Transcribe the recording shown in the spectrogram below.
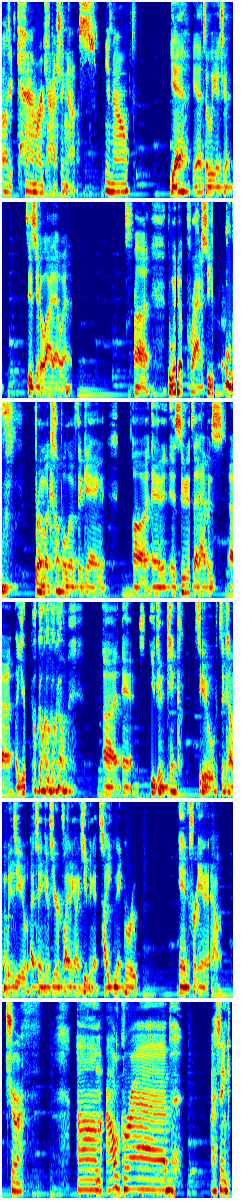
a camera catching us. You know? Yeah, yeah, totally get you. It's easier to lie that way. Uh, the window cracks. You hear oof from a couple of the gang, uh, and as soon as that happens, uh, you're go go go go go, uh, and you can pick two to come with you. I think if you're planning on keeping a tight knit group in for in and out. Sure. Um, I'll grab. I think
